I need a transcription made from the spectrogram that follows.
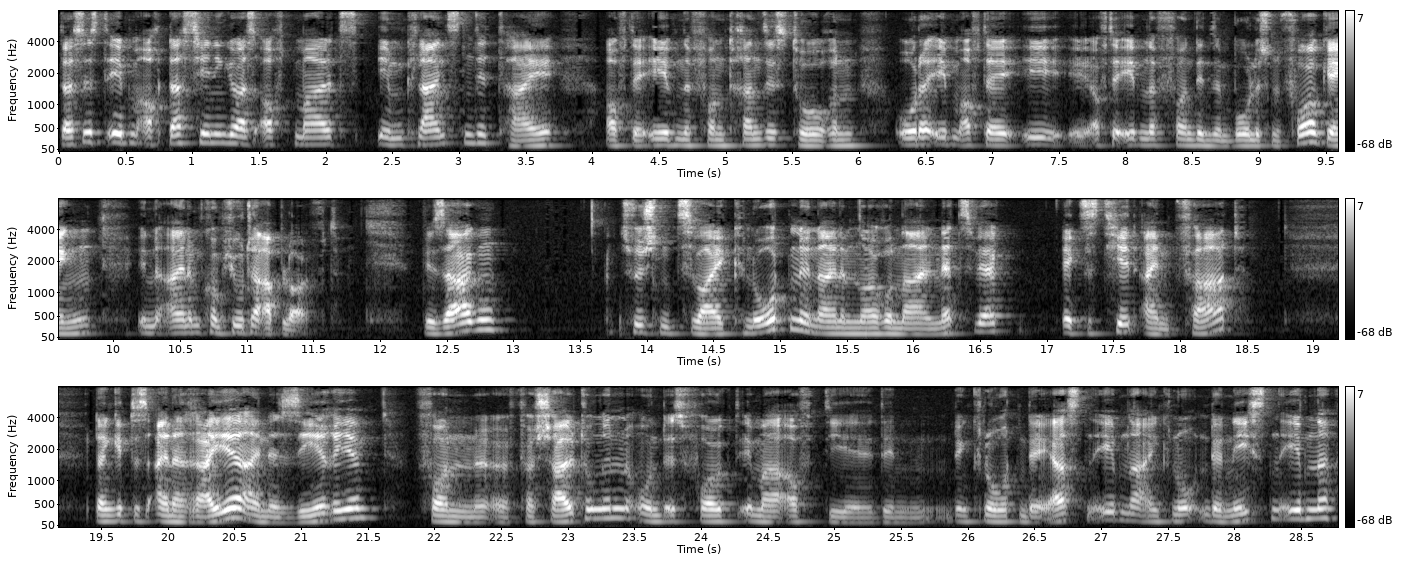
Das ist eben auch dasjenige, was oftmals im kleinsten Detail auf der Ebene von Transistoren oder eben auf der, e auf der Ebene von den symbolischen Vorgängen in einem Computer abläuft. Wir sagen, zwischen zwei Knoten in einem neuronalen Netzwerk existiert ein Pfad, dann gibt es eine Reihe, eine Serie von äh, Verschaltungen und es folgt immer auf die, den, den Knoten der ersten Ebene ein Knoten der nächsten Ebene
